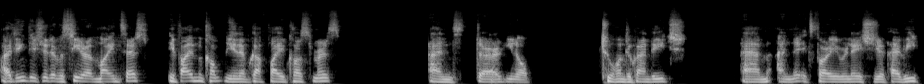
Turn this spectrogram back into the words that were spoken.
I think they should have a CRM mindset. If I'm a company and I've got five customers and they're, you know, 200 grand each, um, and it's very relationship heavy.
